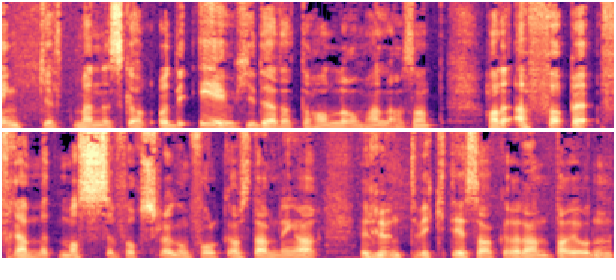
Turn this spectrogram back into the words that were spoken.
enkeltmennesker, og det er jo ikke det dette handler om heller. sant? Hadde Frp fremmet masse forslag om folkeavstemninger rundt viktige saker i denne perioden,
